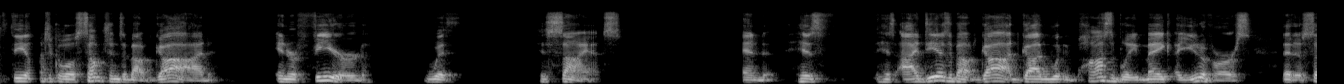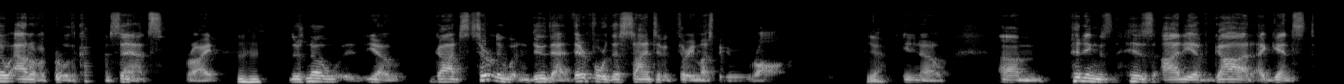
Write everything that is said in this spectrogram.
theological assumptions about God interfered with his science. And his his ideas about God, God wouldn't possibly make a universe that is so out of accord with common sense, right? Mhm. There's no, you know, God certainly wouldn't do that. Therefore, this scientific theory must be wrong. Yeah. You know, um, pitting his idea of God against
